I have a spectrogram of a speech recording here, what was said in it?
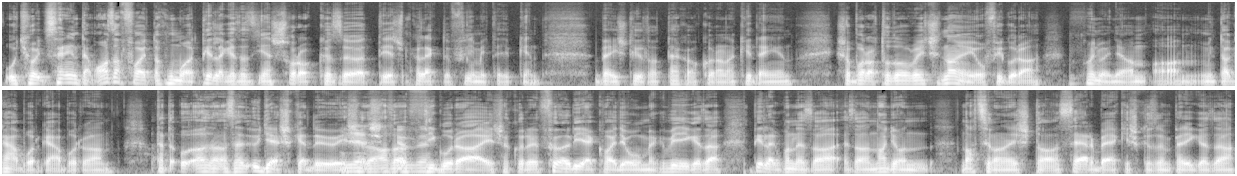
úgyhogy szerintem az a fajta humor, tényleg ez az ilyen sorok között, és a legtöbb filmét egyébként be is tiltották akkor annak idején, és a Baratodorovics egy nagyon jó figura, hogy mondjam, a, mint a Gábor Gáborral. Tehát az az, az ügyeskedő, és az, az a figura, és akkor földiek vagyunk, meg végig ez a, tényleg van ez a, ez a nagyon nacionalista szerbek, és közben pedig ez a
